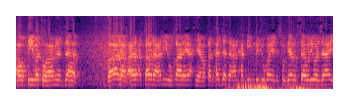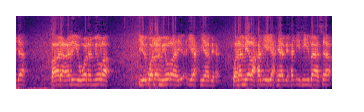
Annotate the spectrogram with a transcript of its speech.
أو قيمتها من الذهب. قال قال علي قال يحيى وقد حدث عن حكيم بن جبير سفيان الثوري وزائدة قال علي ولم يرى ولم يرى يحيى ولم يرى يحيى بحديثه باسا.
